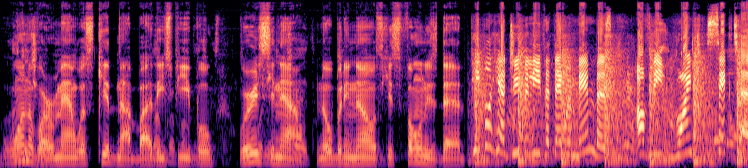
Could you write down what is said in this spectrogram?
One of our men was kidnapped by these people. Where is he now? Nobody knows. His phone is dead. People here do believe that they were members of the right sector.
